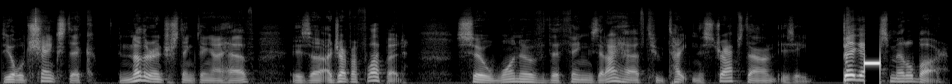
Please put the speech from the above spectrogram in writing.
the old shank stick. Another interesting thing I have is uh, I drive a flatbed. So one of the things that I have to tighten the straps down is a big ass metal bar.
